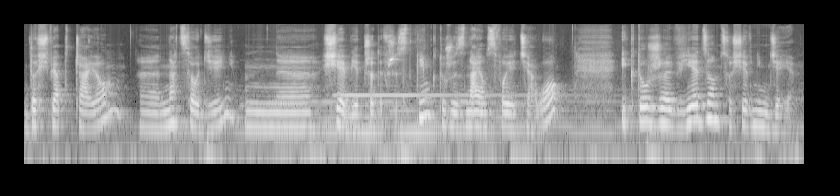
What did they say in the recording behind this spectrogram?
doświadczają na co dzień siebie przede wszystkim, którzy znają swoje ciało i którzy wiedzą, co się w nim dzieje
